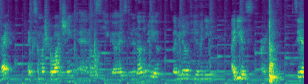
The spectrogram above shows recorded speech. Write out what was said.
alright, thanks so much for watching, and I'll see you guys in another video. Let me know if you have any ideas. Alright, see ya!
